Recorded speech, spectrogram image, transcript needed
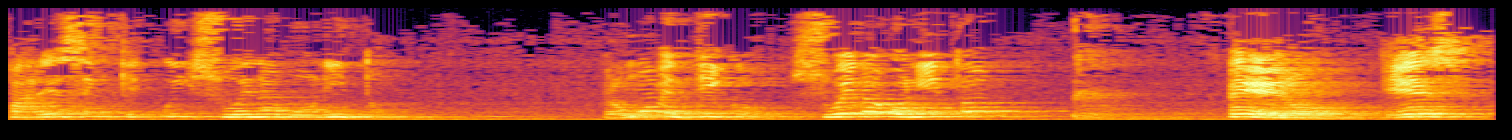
parecen que, uy, suena bonito. Pero un momentico, suena bonito, pero es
